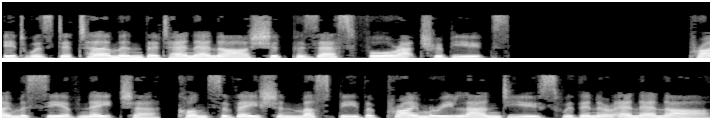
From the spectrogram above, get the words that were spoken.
It was determined that NNR should possess four attributes Primacy of nature, conservation must be the primary land use within a NNR.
